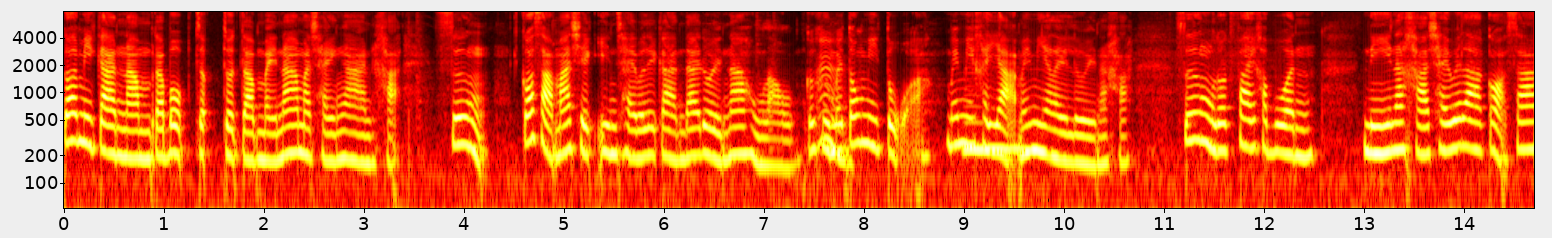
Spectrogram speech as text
ก็มีการนำระบบจจดจำใบหน้ามาใช้งานค่ะ ซึ่งก็สามารถเช็คอินใช้บริการได้โดยหน้าของเรา ก็คืออมไม่ต้องมีตั๋ว ไม่มีขยะไม่มีอะไรเลยนะคะ ซึ่งรถไฟขบวนนี้นะคะ ใช้เวลาก่อสร้าง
